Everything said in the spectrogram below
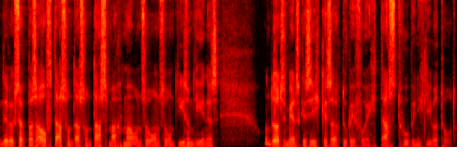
ich habe gesagt, pass auf, das und das und das machen wir und so und so und dies und jenes. Und da hat sie mir ins Gesicht gesagt, du, bevor ich das tue, bin ich lieber tot.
